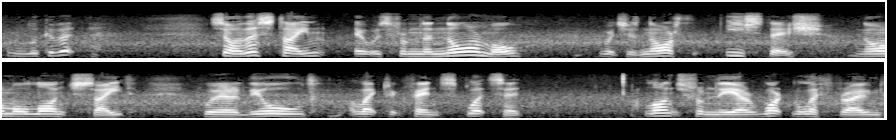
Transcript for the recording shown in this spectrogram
from look of it. So this time it was from the normal, which is north-eastish, normal launch site where the old electric fence splits it. Launched from there, worked the lift round,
